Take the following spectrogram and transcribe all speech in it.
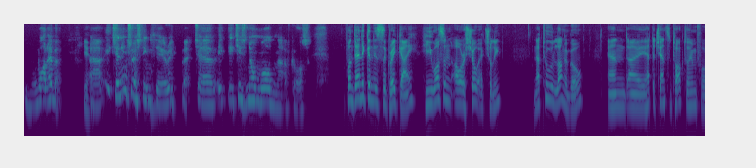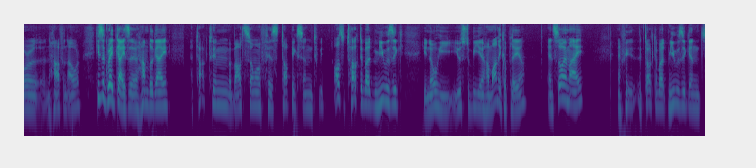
whatever. Yeah. Uh, it's an interesting theory, but uh, it, it is no more than that, of course. Von Daniken is a great guy. He was on our show actually, not too long ago, and I had the chance to talk to him for uh, half an hour. He's a great guy. He's a humble guy. I talked to him about some of his topics, and we also talked about music. You know, he used to be a harmonica player, and so am I. And we talked about music, and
